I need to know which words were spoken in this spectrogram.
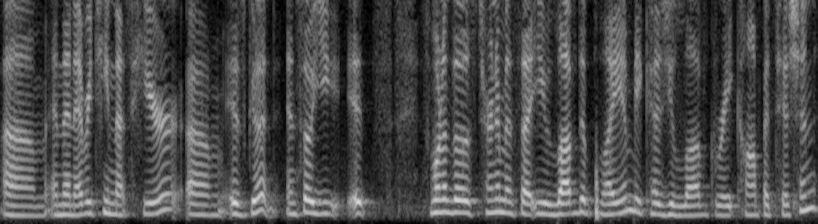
um, and then every team that's here um, is good. And so you, it's it's one of those tournaments that you love to play in because you love great competition.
